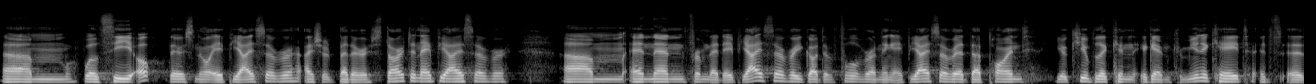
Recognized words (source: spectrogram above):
Um, we'll see, oh, there's no API server. I should better start an API server. Um, and then from that API server, you got a full running API server at that point your kubelet can again communicate. It uh,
